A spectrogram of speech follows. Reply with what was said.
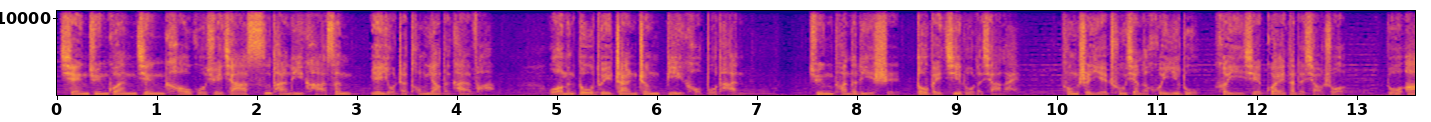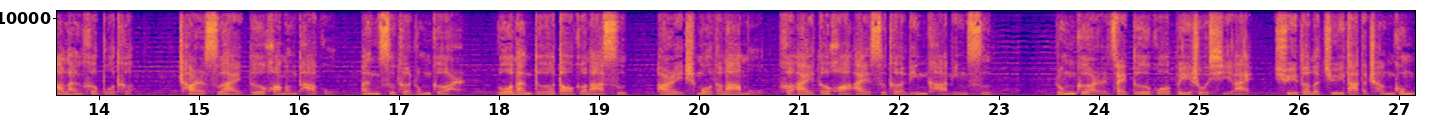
前军官兼考古学家斯坦利·卡森也有着同样的看法。我们都对战争闭口不谈。军团的历史都被记录了下来，同时也出现了回忆录和一些怪诞的小说，如阿兰·赫伯特、查尔斯·爱德华·蒙塔古、恩斯特·荣格尔、罗兰德·道格拉斯、R.H. 莫特拉姆和爱德华·艾斯特林卡明斯。荣格尔在德国备受喜爱，取得了巨大的成功。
